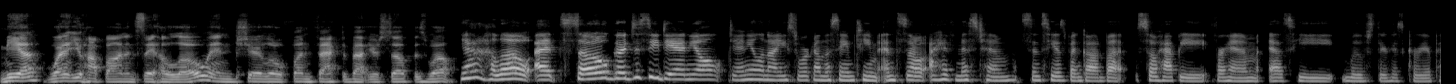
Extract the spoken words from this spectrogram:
Mia, why don't you hop on and say hello and share a little fun fact about yourself as well? Yeah, hello. It's so good to see Daniel. Daniel and I used to work on the same team. And so I have missed him since he has been gone, but so happy for him as he moves through his career path.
